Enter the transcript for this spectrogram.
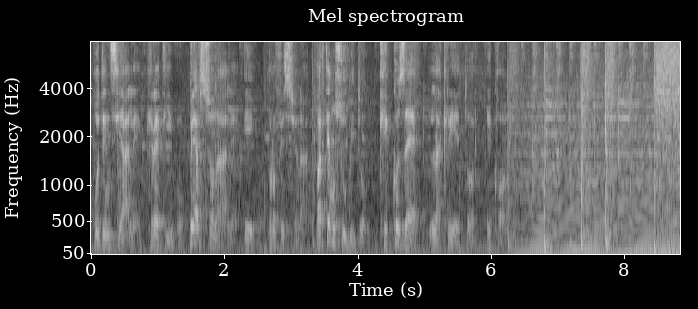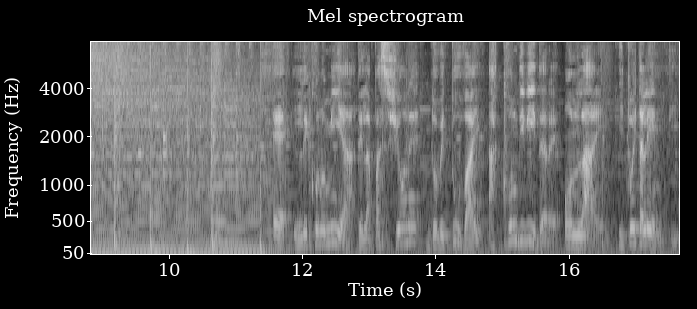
potenziale creativo, personale e professionale. Partiamo subito. Che cos'è la Creator Economy? È l'economia della passione dove tu vai a condividere online i tuoi talenti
